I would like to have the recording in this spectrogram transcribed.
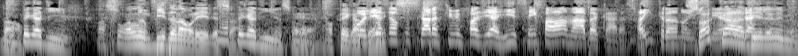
Não. Uma pegadinha. Faço uma lambida na orelha Uma só. pegadinha só. É, uma o pegadinha. Golias é um dos caras que me fazia rir sem falar nada, cara. Só entrando em Só a cena, cara já- dele, né, meu?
